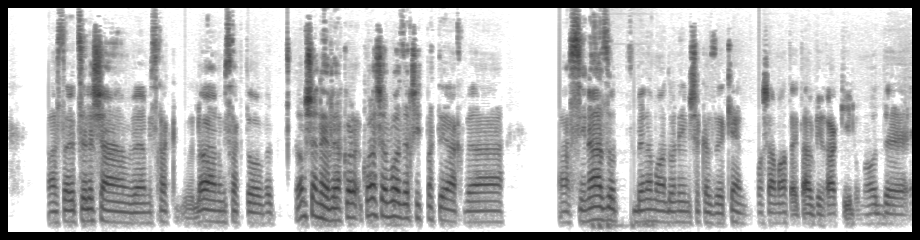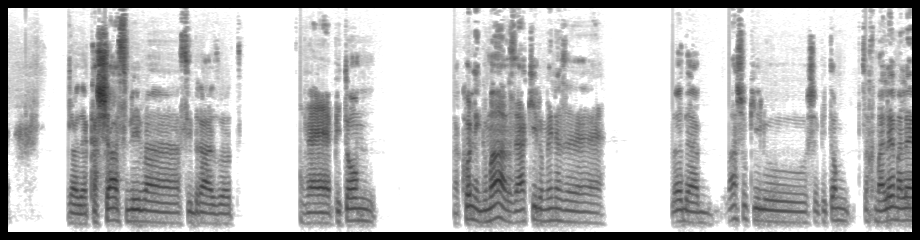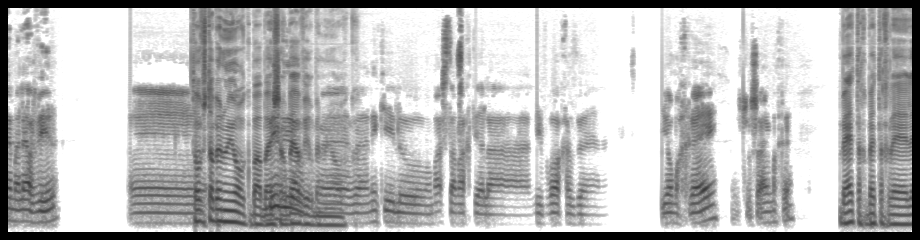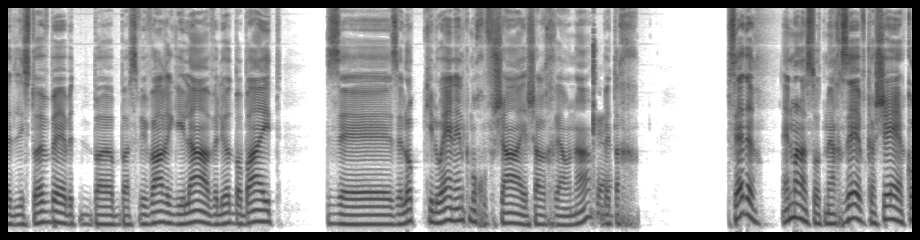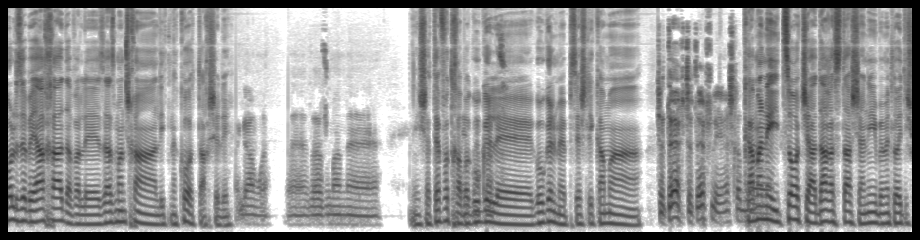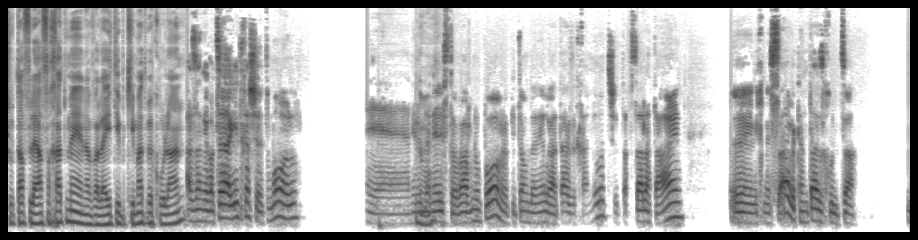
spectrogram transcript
ואז אתה יוצא לשם, והמשחק, לא היה לנו משחק טוב, לא משנה, וכל השבוע הזה איך שהתפתח, והשנאה הזאת בין המועדונים שכזה, כן, כמו שאמרת, הייתה אווירה כאילו מאוד, אה, לא יודע, קשה סביב הסדרה הזאת, ופתאום הכל נגמר, זה היה כאילו מין איזה, לא יודע, משהו כאילו שפתאום צריך מלא מלא מלא אוויר. טוב שאתה בניו יורק, בבא, יש הרבה אוויר בניו יורק. ואני כאילו ממש שמחתי על הלברוח הזה יום אחרי, שלושה ימים אחרי. בטח, בטח, להסתובב בסביבה הרגילה ולהיות בבית, זה, זה לא, כאילו אין, אין כמו חופשה ישר אחרי העונה, כן. בטח. בסדר, אין מה לעשות, מאכזב, קשה, הכל זה ביחד, אבל אה, זה הזמן שלך להתנקות, אח שלי. לגמרי. זה זה הזמן, אה, אני אשתף אותך בגוגל. אה, גוגל מפס, יש לי כמה... תשתף, תשתף לי, יש לך... כמה נעיצות שהדר עשתה, שאני באמת לא הייתי שותף לאף אחת מהן, אבל הייתי כמעט בכולן. אז אני רוצה להגיד לך שאתמול, אני. ודניאל הסתובבנו פה, ופתאום דניאל ראתה איזה חנות שתפסה לה את העין, נכנסה וקנתה איזה חולצה.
